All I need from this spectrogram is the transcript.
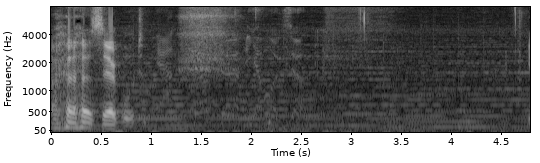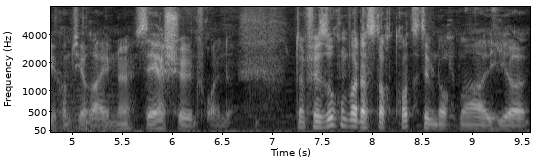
Sehr gut. Ihr kommt hier rein, ne? Sehr schön, Freunde. Dann versuchen wir das doch trotzdem nochmal hier.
